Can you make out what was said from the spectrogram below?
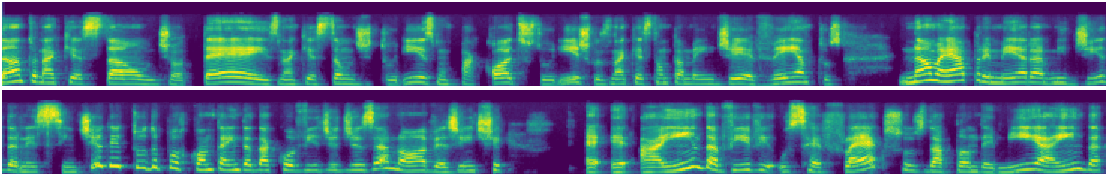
tanto na questão de hotéis, na questão de turismo, pacotes turísticos, na questão também de eventos, não é a primeira medida nesse sentido, e tudo por conta ainda da Covid-19. A gente é, é, ainda vive os reflexos da pandemia, ainda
